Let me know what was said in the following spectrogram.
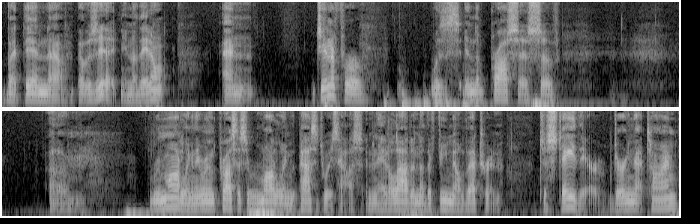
but then uh, that was it. You know, they don't and Jennifer was in the process of um, remodeling. They were in the process of remodeling the passageways house, and they had allowed another female veteran to stay there during that time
